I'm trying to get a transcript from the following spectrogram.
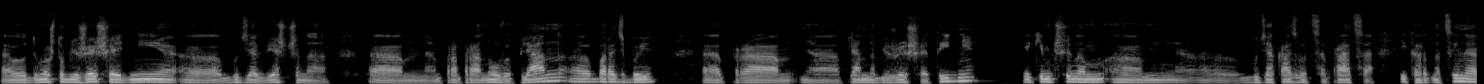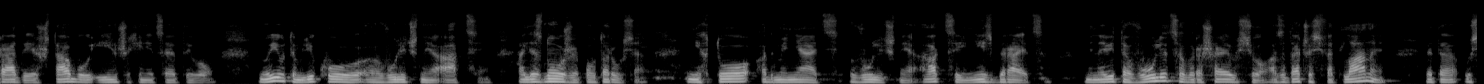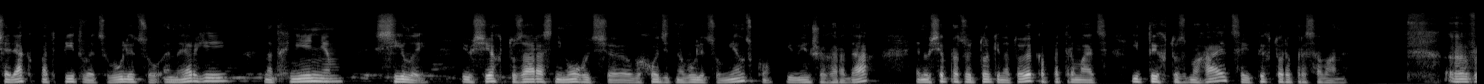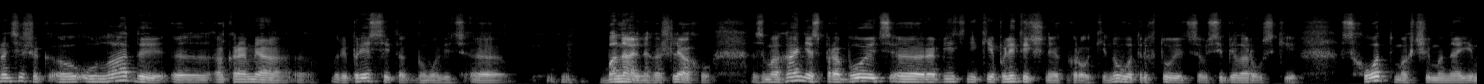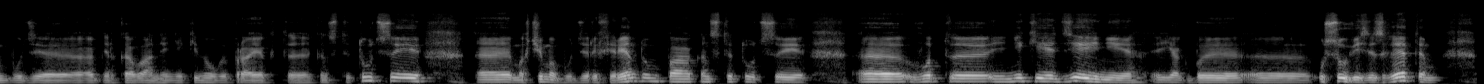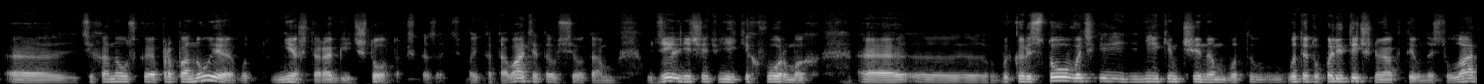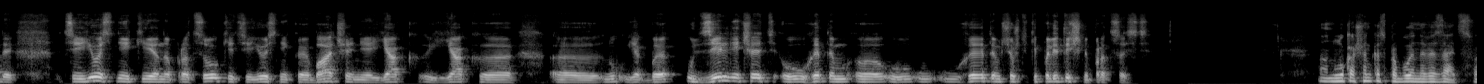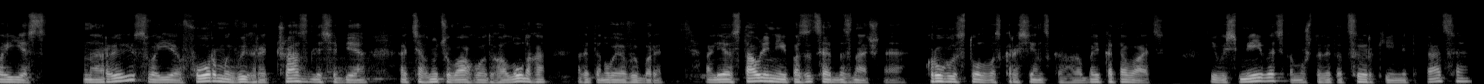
думаю што бліжэйшыя дні будзе абвешчана пра пра новы план барацьбы Э, пра э, план на бліжэйшыя тыдні якім чынам э, будзе аказвацца праца і каардынацыйнай рады штабу і іншых ініцыятываў ну і у тым ліку вулічныя акцыі але зноў жа паўтаруся ніхто адмяняць вулічныя акцыі не збіраецца менавіта вуліца вырашае ўсё а задача святланы это усяляк падпітваць вуліцу энергіяй натхненнем сілай. І ўсе хто зараз не могуць выходзіць на вуліцу ў менску і ў іншых гарадах яны ўсе працуюць толькі на тое каб падтрымаць і тых хто змагаецца і тых хто рэпрэсаваны. Францішак улады акрамя рэпрэсій так бы мовіць банальнага шляху змагання спрабуюць рабіць нейкія палітычныя крокі. Ну вот рыхтуецца ўсе беларускі сход Мачыма на ім будзе абмеркаваны нейкі новы проект канстытуцыі Мачыма будзе рэферэндум по канстытуцыі. Вот некія дзеянні як бы у сувязі з гэтым ціхановская прапануе вот нешта рабіць что так сказать байкатаваць это все там удзельнічаць в нейкіх формах э, э, выкарыстоўваць нейкім чынам вот вот эту палітычную актыўнасць улады. Ці ёсць нейкія напрацоўкі ці ёсць нейкае бачанне як як э, ну як бы удзельнічаць у гэтым у, у гэтым все ж таки палітычным працэсе? Лукашенко спрабуе навязаць свае нары свае формы выйграць час для сябе адцягнуць увагу ад галоўнага гэта новыя выбары. Але стаўленне і пазіцыя адназначная. Круглы стол васкрасенскага байкатаваць і высмейваць таму што гэта цырк і імітацыя.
